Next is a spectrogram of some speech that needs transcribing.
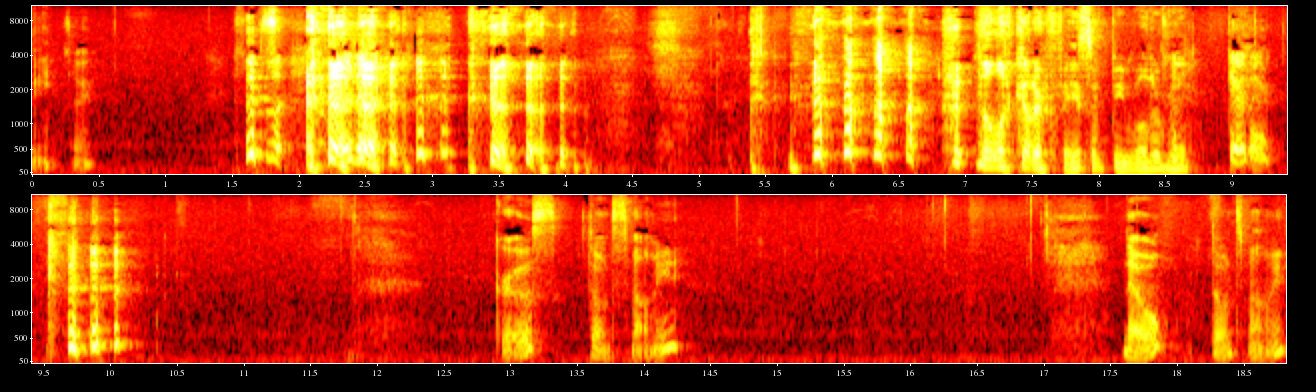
Me. Sorry. The look on her face of bewilderment. There, there. Gross. Don't smell me. No, don't smell me.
